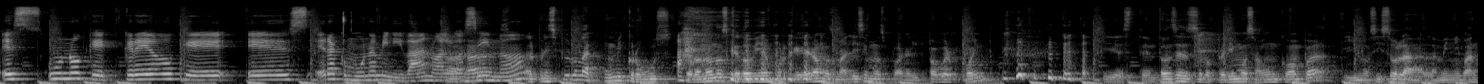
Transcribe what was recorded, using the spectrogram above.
Es uno que creo que es era como una minivan o algo Ajá, así, ¿no? Al principio era una- un microbús, pero no nos quedó bien porque éramos malísimos para el PowerPoint. Y este, entonces se lo pedimos a un compa y nos hizo la, la minivan.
